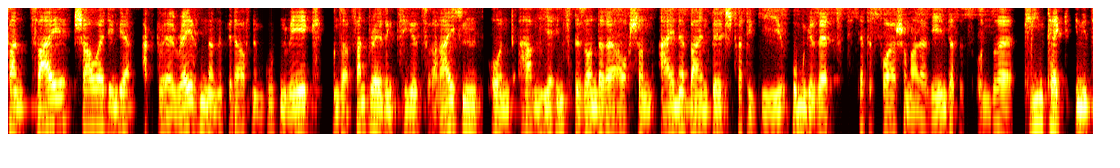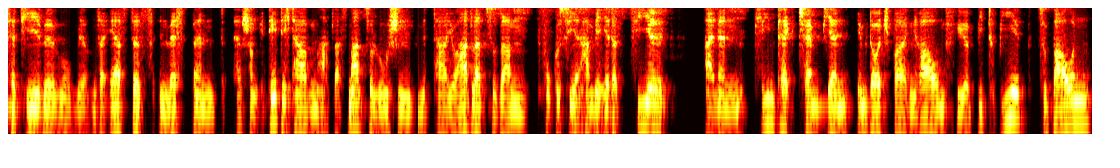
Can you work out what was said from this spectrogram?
Fund 2 schaue, den wir aktuell raisen, dann sind wir da auf einem guten Weg, unser Fundraising-Ziel zu erreichen und haben hier insbesondere auch schon eine Buy-and-Build-Strategie umgesetzt. Ich hatte es vorher schon mal erwähnt, das ist unsere Cleantech-Initiative, wo wir unser erstes Investment äh, schon getätigt haben, Atlas Smart Solution mit Tayo Adler zusammen. Fokussieren haben wir hier das Ziel, einen Cleantech Champion im deutschsprachigen Raum für B2B zu bauen.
